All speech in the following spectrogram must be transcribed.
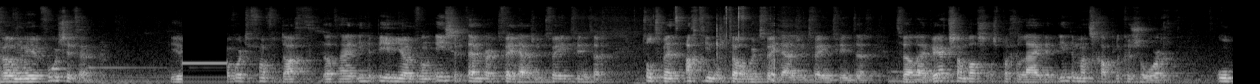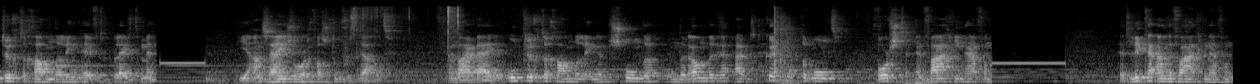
Wel, meneer de voorzitter. De wordt ervan verdacht dat hij in de periode van 1 september 2022 tot met 18 oktober 2022, terwijl hij werkzaam was als begeleider in de maatschappelijke zorg, ontuchtige handeling heeft gepleegd met die aan zijn zorg was toevertrouwd. Waarbij de ontuchtige handelingen bestonden onder andere uit het kussen op de mond, borst en vagina van het likken aan de vagina van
